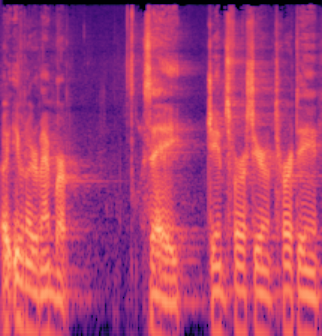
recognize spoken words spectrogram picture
I, even I remember, say Jim's first year in thirteen,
